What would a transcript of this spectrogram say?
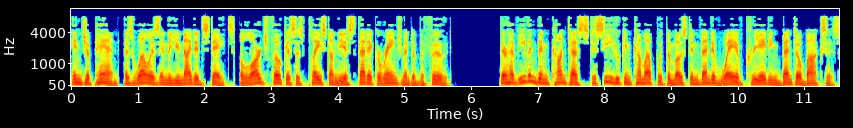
In Japan, as well as in the United States, a large focus is placed on the aesthetic arrangement of the food. There have even been contests to see who can come up with the most inventive way of creating bento boxes,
